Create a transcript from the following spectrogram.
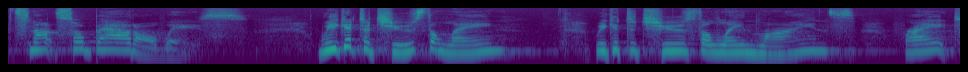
it's not so bad always. We get to choose the lane, we get to choose the lane lines, right?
